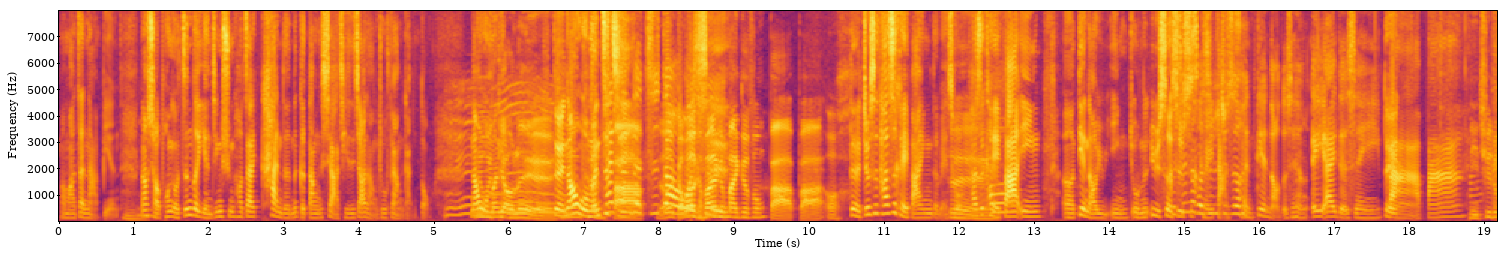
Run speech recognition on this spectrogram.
妈妈在那边？”然后小朋友真的眼睛讯号在看的那个当下，其实家长就非常感动。嗯。然后我们掉泪，对，然后我们自己真的知道，搞不好搞不好一个麦克风，爸爸哦，对，就是它是可以发音的，没错，它是可以发音，呃，电脑语音，就我们预设是是可以打，就是很电脑的，是很 AI 的。声音，爸爸，你去录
